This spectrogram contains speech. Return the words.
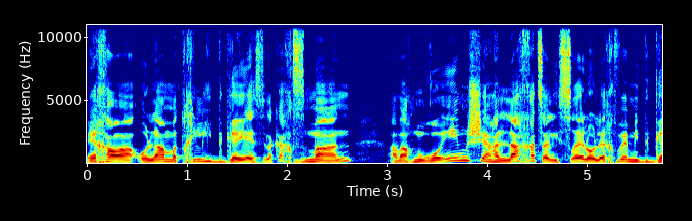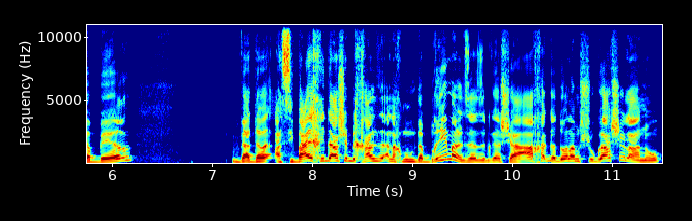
איך העולם מתחיל להתגייס. זה לקח זמן, אבל אנחנו רואים שהלחץ על ישראל הולך ומתגבר. והסיבה היחידה שבכלל אנחנו מדברים על זה, זה בגלל שהאח הגדול המשוגע שלנו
